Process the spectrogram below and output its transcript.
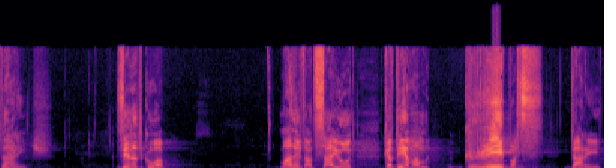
darīšu. Zinat ko? Man ir tāds sajūta, ka Dievam gribas darīt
